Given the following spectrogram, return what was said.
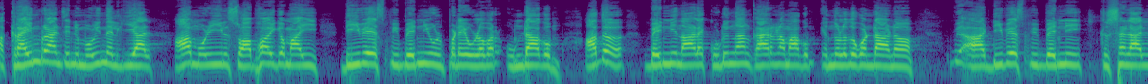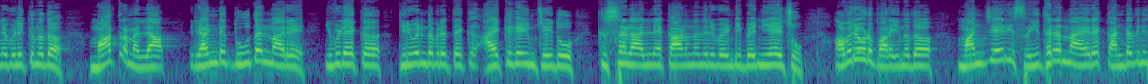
ആ ക്രൈംബ്രാഞ്ചിന് മൊഴി നൽകിയാൽ ആ മൊഴിയിൽ സ്വാഭാവികമായി D Y S P Benny ഉൾപ്പെടെയുള്ളവർ ഉണ്ടാകും. അത് ബെന്നി നാളെ കുടുങ്ങാൻ കാരണമാകും എന്നുള്ളത് കൊണ്ടാണ് D Y S P Benny കൃഷ്ണലാലിനെ വിളിക്കുന്നത്. മാത്രമല്ല രണ്ട് ദൂതന്മാരെ ഇവിടേക്ക് തിരുവനന്തപുരത്തേക്ക് അയക്കുകയും ചെയ്തു. കൃഷ്ണലാലിനെ കാണുന്നതിന് വേണ്ടി ബെന്നി അയച്ചു. അവരോട് പറയുന്നത് മഞ്ചേരി ശ്രീധരൻ നായരെ കണ്ടതിന്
